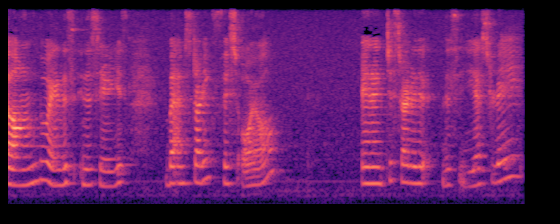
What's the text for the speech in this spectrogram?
along the way in this in the series. But I'm starting fish oil. And I just started this yesterday.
